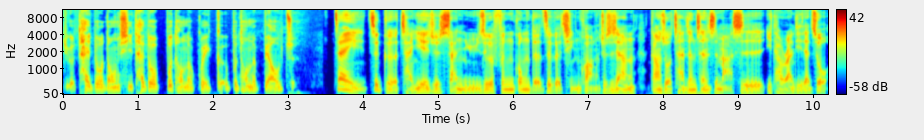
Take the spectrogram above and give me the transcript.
有太多东西，太多不同的规格、不同的标准。在这个产业就善于这个分工的这个情况，就是像刚刚说产生城市码是一套软体在做，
